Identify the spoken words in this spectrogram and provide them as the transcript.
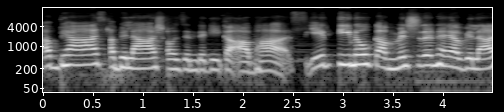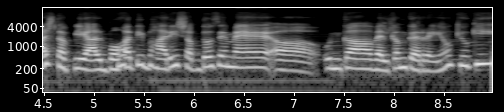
अभ्यास अभिलाष और ज़िंदगी का आभास। ये तीनों का मिश्रण है अभिलाष थपलियाल बहुत ही भारी शब्दों से मैं आ, उनका वेलकम कर रही हूँ क्योंकि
